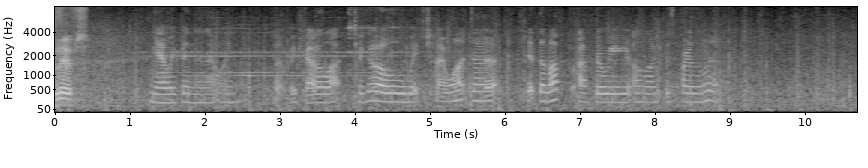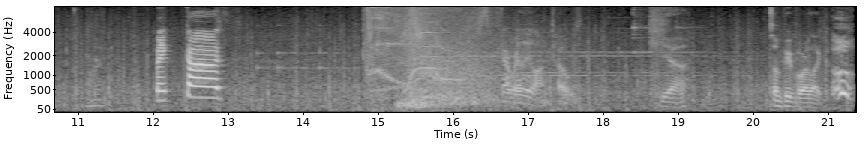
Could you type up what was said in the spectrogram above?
Glyphs. Yeah, we've been in that one, but we've got a lot to go, which I want to hit them up after we unlock this part of the map. Because it's got really long toes. Yeah. Some people are like, oh.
